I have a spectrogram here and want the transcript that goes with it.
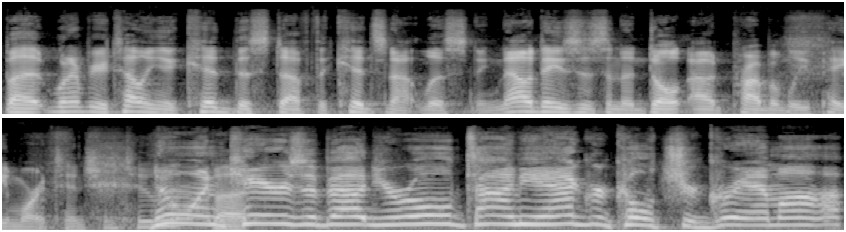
but whenever you're telling a kid this stuff, the kid's not listening. Nowadays, as an adult, I would probably pay more attention to it. no one but- cares about your old timey agriculture grandma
